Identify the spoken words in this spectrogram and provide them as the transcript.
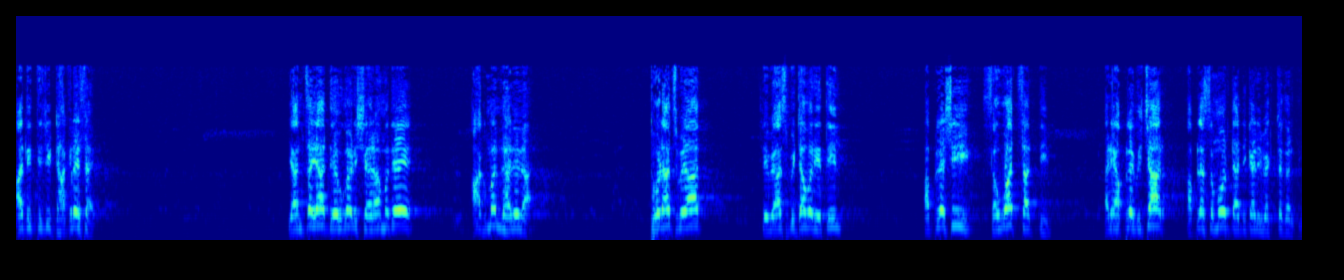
आदित्यजी ठाकरे साहेब यांचं या देवगड शहरामध्ये आगमन झालेलं आहे. थोड्याच वेळात ते व्यासपीठावर येतील आपल्याशी संवाद साधतील आणि आपले विचार आपल्यासमोर त्या ठिकाणी व्यक्त करतील.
